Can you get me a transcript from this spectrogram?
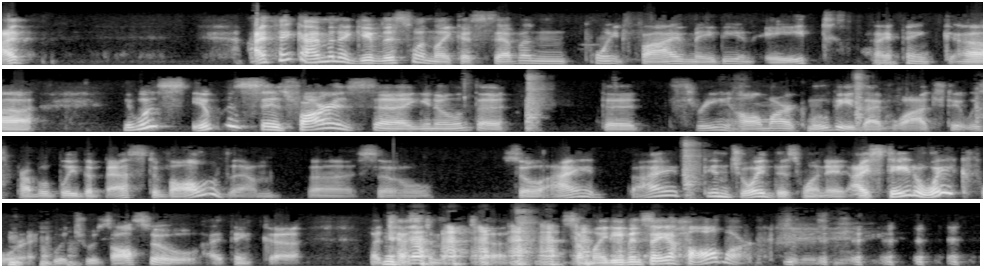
I I think I'm going to give this one like a 7.5, maybe an 8. I think uh it was it was as far as uh, you know the the three Hallmark movies I've watched, it was probably the best of all of them. Uh, so so I I enjoyed this one. It, I stayed awake for it, which was also I think uh, a testament. Uh, some might even say a hallmark to this movie.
